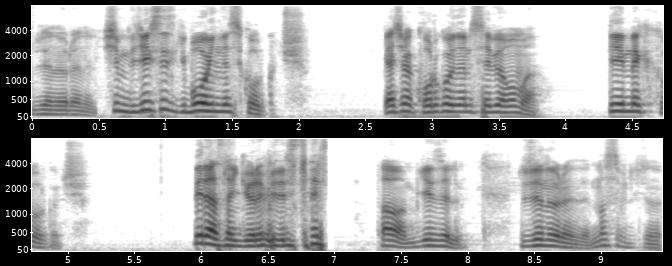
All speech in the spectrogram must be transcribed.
Düzeni öğrenelim. Şimdi diyeceksiniz ki bu oyun nesi korkunç? Gerçi ben korku oyunlarını seviyorum ama. Filmdeki korkunç. Birazdan görebiliriz. Tamam gezelim. Düzeni öğrenelim. Nasıl bir düzen?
